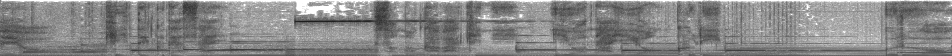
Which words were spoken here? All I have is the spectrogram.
声を聞いてください。その渇きにイオナイオンクリーム。潤う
